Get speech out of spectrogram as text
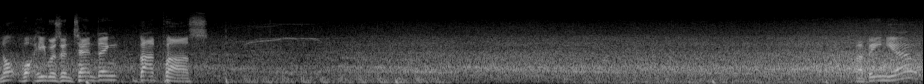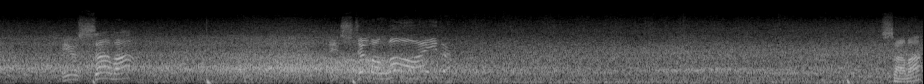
Not what he was intending. Bad pass. Fabinho. Here's Salah. It's still alive. Salah.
